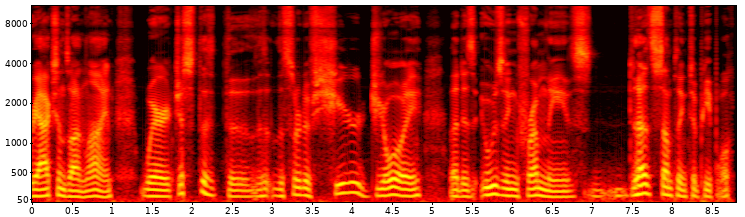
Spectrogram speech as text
reactions online where just the, the, the, the sort of sheer joy that is oozing from these does something to people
